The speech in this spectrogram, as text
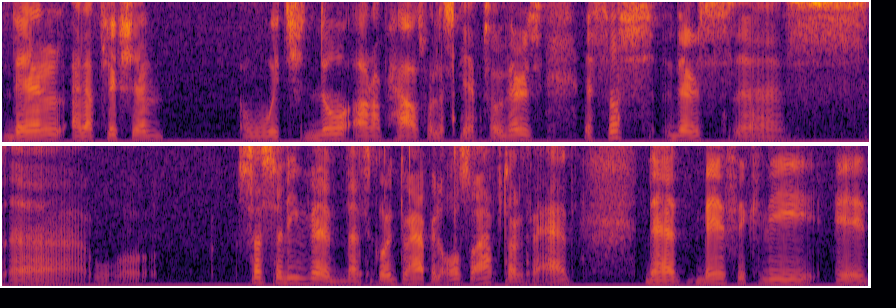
then an affliction which no Arab house will escape. So there's, such there's uh, uh, such an event that's going to happen also after that, that basically it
